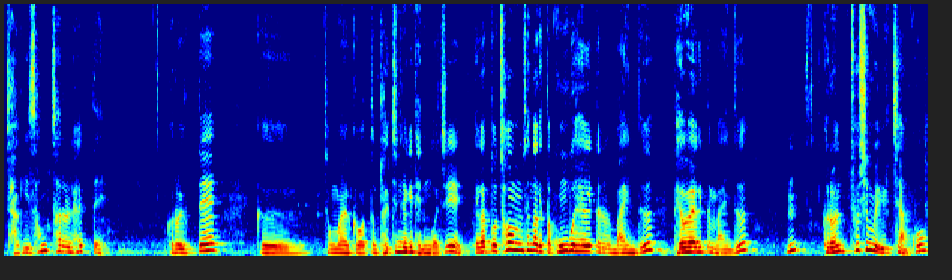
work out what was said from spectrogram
자기 성찰을 할 때 그럴 때 그 정말 그 어떤 결집력이 되는 거지. 내가 또 처음 생각했던 공부해야겠다는 마인드, 배워야겠다는 마인드, 응? 그런 초심을 잃지 않고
